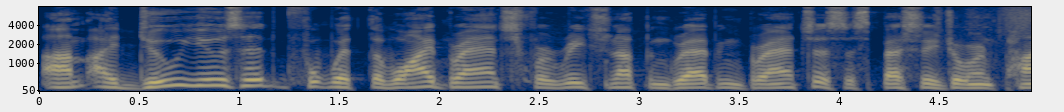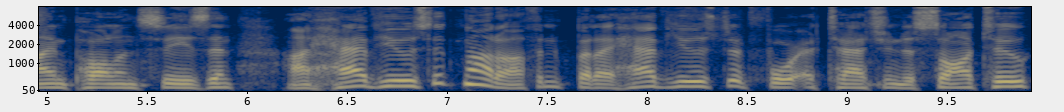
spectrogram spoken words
Um, I do use it for, with the Y branch for reaching up and grabbing branches, especially during pine pollen season. I have used it, not often, but I have used it for attaching a sawtooth.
